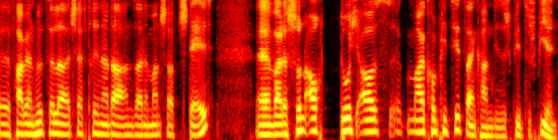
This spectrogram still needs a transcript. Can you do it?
äh, Fabian Hützeler als Cheftrainer da an seine Mannschaft stellt. Äh, weil das schon auch durchaus äh, mal kompliziert sein kann, dieses Spiel zu spielen,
